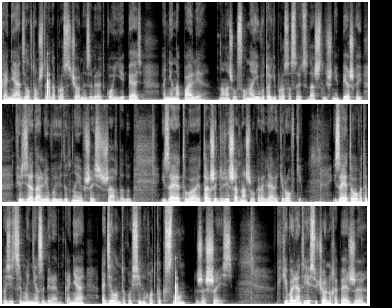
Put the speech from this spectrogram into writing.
коня. Дело в том, что тогда просто черные забирают конь e5, они напали на нашего слона, и в итоге просто остаются даже с лишней пешкой. Ферзя далее выведут на f6, шах дадут. Из-за этого и также решат нашего короля рокировки. Из-за этого в этой позиции мы не забираем коня, а делаем такой сильный ход, как слон g6. Какие варианты есть у черных? Опять же,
